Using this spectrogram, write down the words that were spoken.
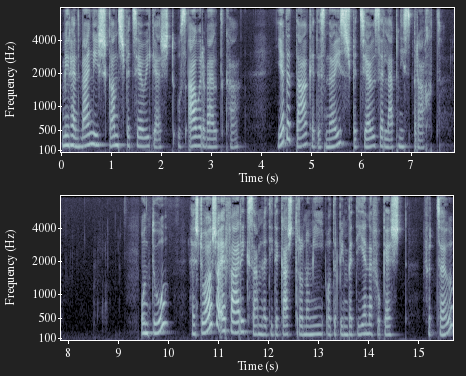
wir haben manchmal ganz spezielle Gäste aus aller Welt gehabt. Jeden Tag hat ein neues, spezielles Erlebnis gebracht. Und du? Hast du auch schon Erfahrung gesammelt in der Gastronomie oder beim Bedienen von Gästen? Erzähl.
